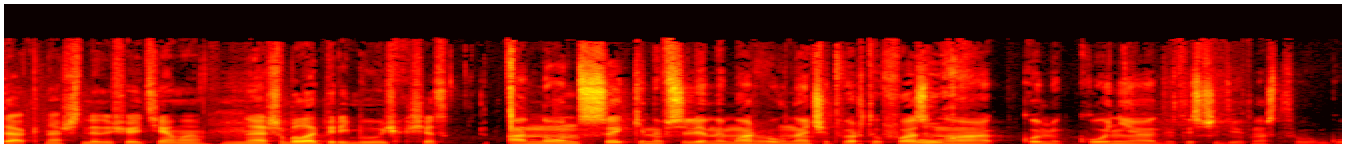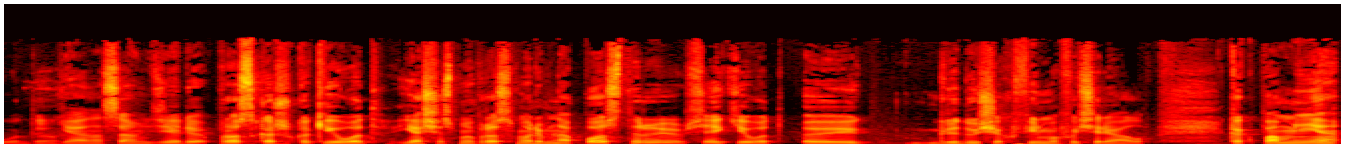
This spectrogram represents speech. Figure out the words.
Так, наша следующая тема. Наша была перебивочка, сейчас Анонсы киновселенной Марвел на четвертую фазу Ух. на Комик-Коне 2019 года. я на самом деле просто скажу, какие вот... Я сейчас мы просто смотрим на постеры всякие вот э, грядущих фильмов и сериалов. Как по мне,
